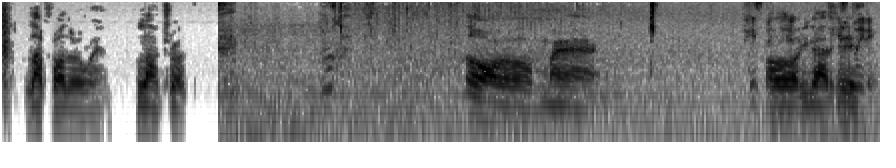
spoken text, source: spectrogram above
a lot farther away, a loud truck. Oh man! He's been Oh, hit. he got He's hit. bleeding.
